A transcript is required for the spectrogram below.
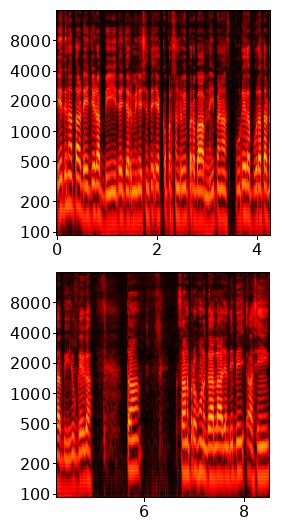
ਇਹਦੇ ਨਾਲ ਤੁਹਾਡੇ ਜਿਹੜਾ ਬੀਜ ਦੇ ਜਰਮੀਨੇਸ਼ਨ ਤੇ 1% ਵੀ ਪ੍ਰਭਾਵ ਨਹੀਂ ਪੈਣਾ, ਪੂਰੇ ਦਾ ਪੂਰਾ ਤੁਹਾਡਾ ਬੀਜ ਉੱਗੇਗਾ। ਤਾਂ ਕਿਸਾਨ ਭਰਾ, ਹੁਣ ਗੱਲ ਆ ਜਾਂਦੀ ਵੀ ਅਸੀਂ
